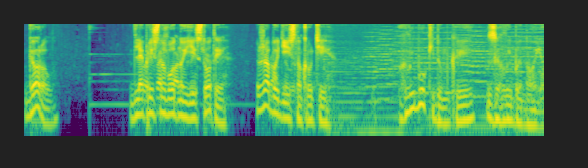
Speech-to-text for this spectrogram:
Герл. Для прісноводної істоти жаби дійсно круті. Глибокі думки з глибиною.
